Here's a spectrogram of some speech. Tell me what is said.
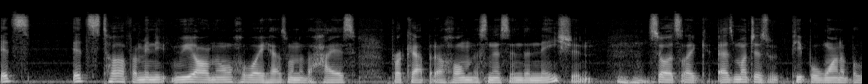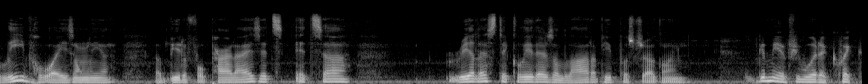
it's it's tough. I mean, we all know Hawaii has one of the highest per capita homelessness in the nation. Mm-hmm. So it's like as much as people want to believe Hawaii is only a, a beautiful paradise, it's it's uh, realistically there's a lot of people struggling. Give me, if you would, a quick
